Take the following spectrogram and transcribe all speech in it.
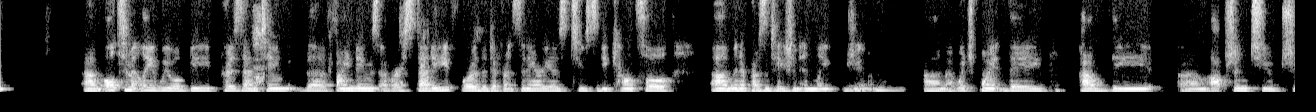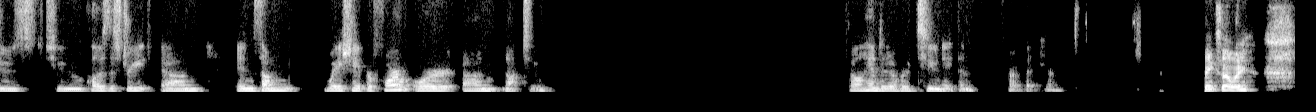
Um, ultimately, we will be presenting the findings of our study for the different scenarios to City Council um, in a presentation in late June, um, at which point they have the um, option to choose to close the street um, in some way, shape, or form, or um, not to. So I'll hand it over to Nathan for a bit here. Thanks, Ellie.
